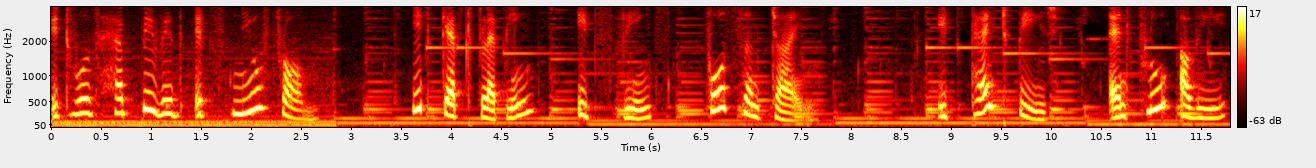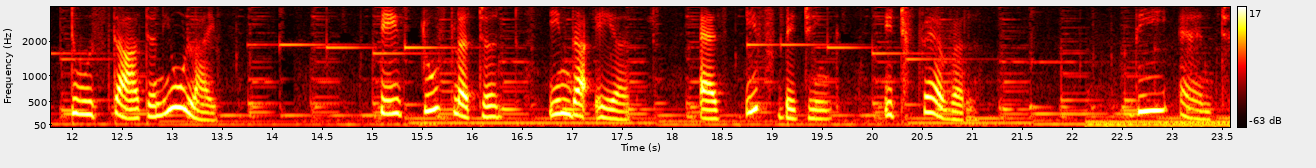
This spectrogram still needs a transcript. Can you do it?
It was happy with its new form. It kept flapping its wings for some time. It thanked Page and flew away to start a new life. Page too fluttered in the air as if bidding it farewell. The end.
